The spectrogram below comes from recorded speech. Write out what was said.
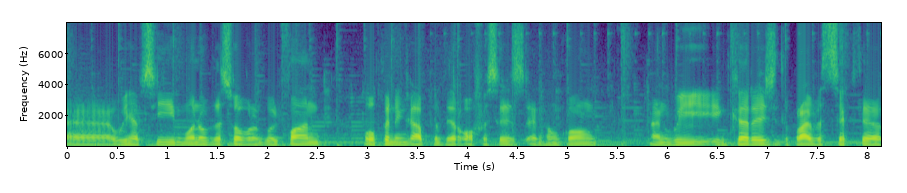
Uh, we have seen one of the sovereign wealth fund opening up their offices in Hong Kong, and we encourage the private sector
